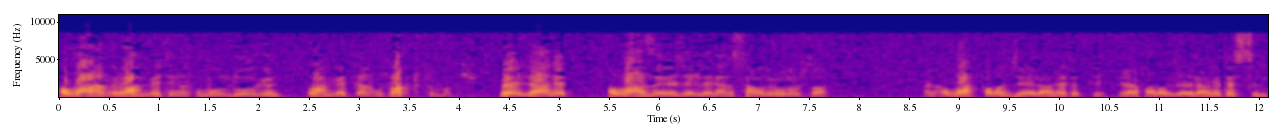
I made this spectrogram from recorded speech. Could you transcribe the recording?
Allah'ın rahmetinin umulduğu gün rahmetten uzak tutulmadır. Ve lanet Allah Azze ve Celle'den sadır olursa yani Allah falancaya lanet etti veya falancaya lanet etsin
